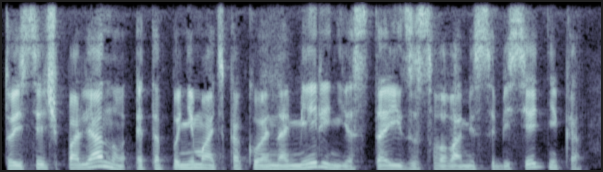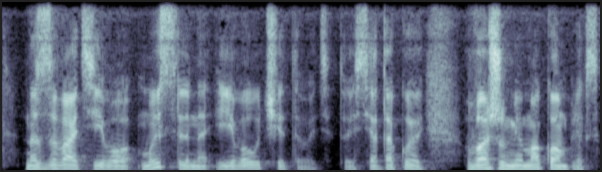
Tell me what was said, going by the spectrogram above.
То есть сечь поляну — это понимать, какое намерение стоит за словами собеседника, называть его мысленно и его учитывать. То есть я такой ввожу мемокомплекс.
